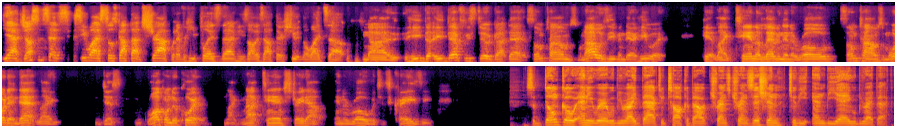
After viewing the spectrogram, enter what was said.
yeah, Justin says CY still's got that strap. Whenever he plays them, he's always out there shooting the lights out. nah, he he definitely still got that. Sometimes when I was even there, he would hit like 10, 11 in a row, sometimes more than that, like just walk on the court, like knock 10 straight out in a row, which is crazy. So don't go anywhere. We'll be right back to talk about Trent's transition to the NBA. We'll be right back.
